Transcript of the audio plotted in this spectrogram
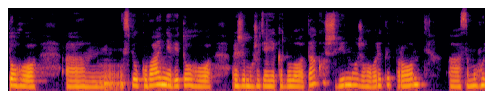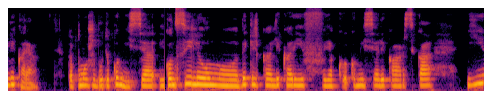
того ем, спілкування, від того режиму життя, яке було, також він може говорити про самого лікаря. Тобто може бути комісія і консиліум, е, декілька лікарів, як комісія лікарська, і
